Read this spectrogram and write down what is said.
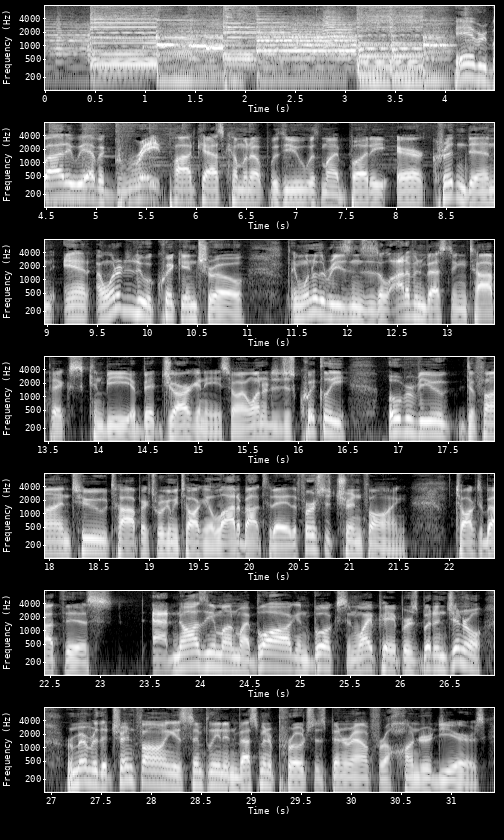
Hey, everybody, we have a great podcast coming up with you with my buddy Eric Crittenden. And I wanted to do a quick intro. And one of the reasons is a lot of investing topics can be a bit jargony. So I wanted to just quickly overview, define two topics we're going to be talking a lot about today. The first is trend following. Talked about this ad nauseum on my blog and books and white papers. But in general, remember that trend following is simply an investment approach that's been around for a hundred years.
